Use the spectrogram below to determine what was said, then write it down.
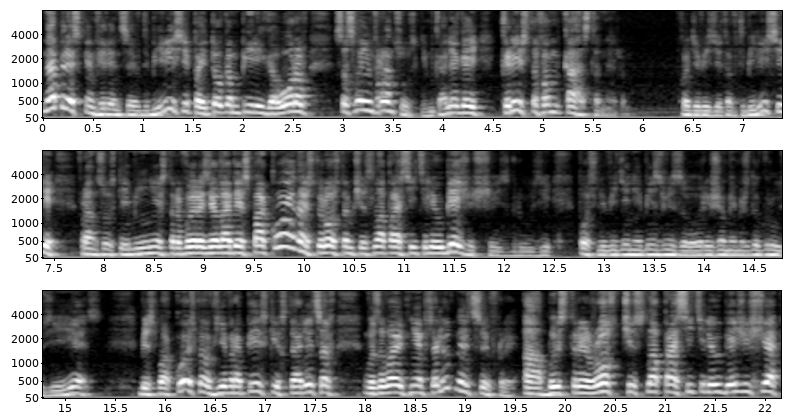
на пресс-конференции в Тбилиси по итогам переговоров со своим французским коллегой Кристофом Кастанером. В ходе визита в Тбилиси французский министр выразил обеспокоенность ростом числа просителей убежища из Грузии после введения безвизового режима между Грузией и ЕС. Беспокойство в европейских столицах вызывают не абсолютные цифры, а быстрый рост числа просителей убежища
